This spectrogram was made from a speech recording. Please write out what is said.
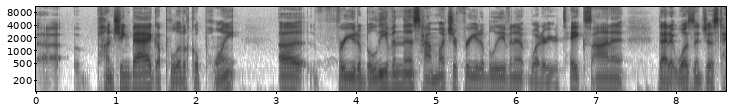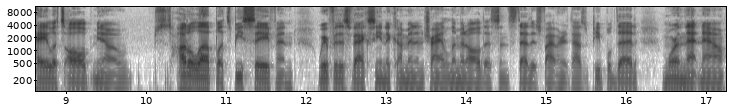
uh, punching bag a political point uh, for you to believe in this how much for you to believe in it what are your takes on it that it wasn't just hey let's all you know huddle up, let's be safe, and wait for this vaccine to come in and try and limit all this. Instead, there's 500,000 people dead, more than that now.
